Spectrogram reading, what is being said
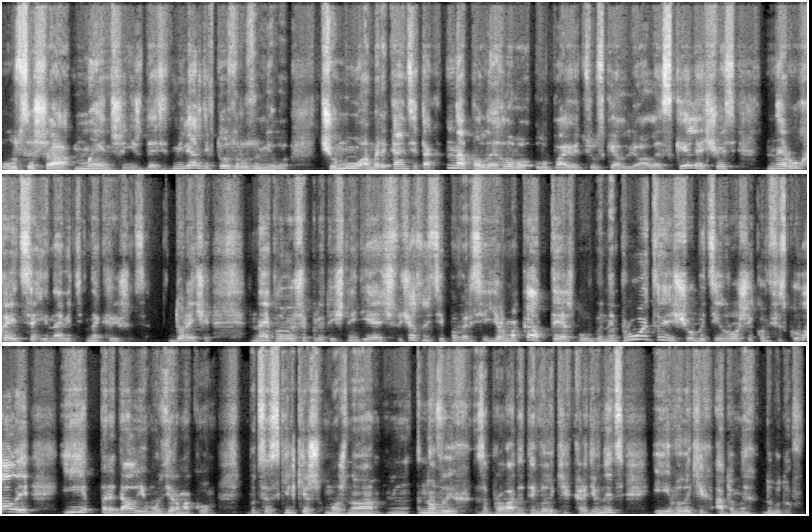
у США менше ніж 10 мільярдів, то зрозуміло, чому американці так наполегливо лупають цю скелю, але скеля щось не рухається і навіть не кришиться. До речі, найвпливовіший політичний діяч сучасності по версії Єрмака теж був би не проти, щоб ці гроші конфіскували і передали йому з Єрмаком. Бо це скільки ж можна нових запровадити великих крадівниць і великих атомних добудов.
